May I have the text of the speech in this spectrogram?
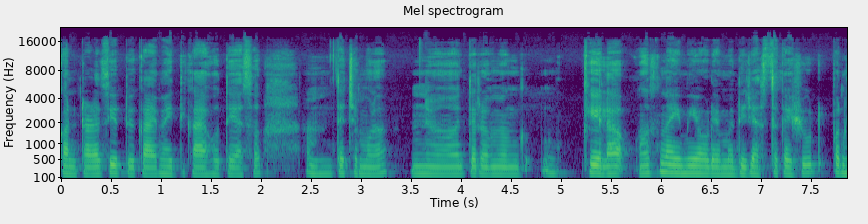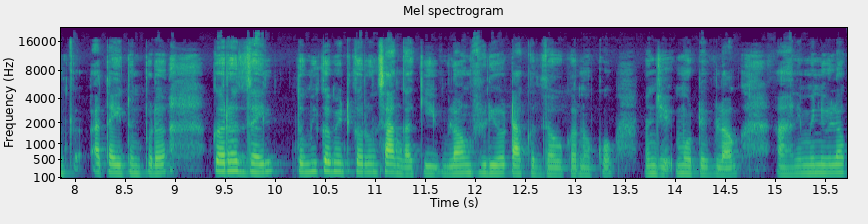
कंटाळाच येतो आहे काय माहिती काय होते असं. त्याच्यामुळं तर मग केलाच नाही मी एवढ्यामध्ये जास्त काही शूट. पण क- आता इथून पुढं करत जाईल. तुम्ही कमेंट करून सांगा की ब्लॉग व्हिडिओ टाकत जाऊ का नको म्हणजे मोठे ब्लॉग आणि मिनी व्लॉग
